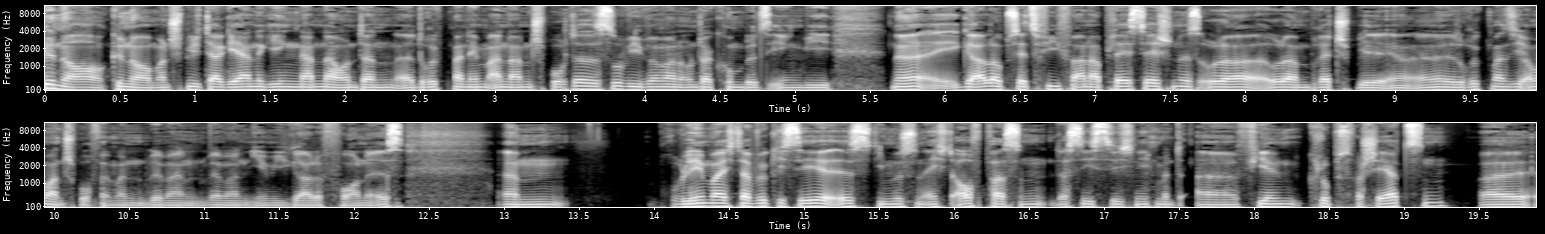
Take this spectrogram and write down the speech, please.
Genau, genau. Man spielt da gerne gegeneinander und dann äh, drückt man dem anderen Spruch. Das ist so wie wenn man unter Kumpels irgendwie, ne, egal ob es jetzt FIFA an der Playstation ist oder oder ein Brettspiel, äh, drückt man sich auch mal einen Spruch, wenn man wenn man wenn man irgendwie gerade vorne ist. Ähm, Problem, was ich da wirklich sehe, ist, die müssen echt aufpassen, dass sie sich nicht mit äh, vielen Clubs verscherzen, weil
